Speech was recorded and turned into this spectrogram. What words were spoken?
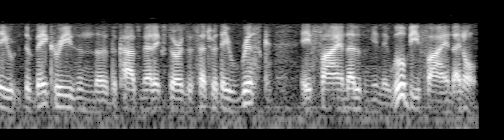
they, the bakeries and the, the cosmetic stores, etc., they risk a fine. That doesn't mean they will be fined. I don't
